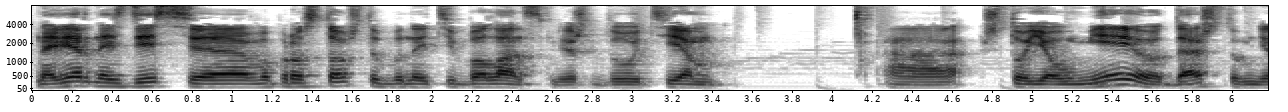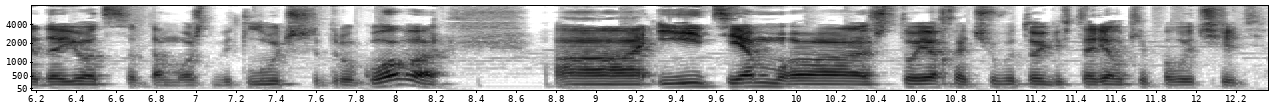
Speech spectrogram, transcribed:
Наверное, здесь э, вопрос в том, чтобы найти баланс между тем, а, что я умею, да, что мне дается, там, может быть, лучше другого, а, и тем, а, что я хочу в итоге в тарелке получить.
